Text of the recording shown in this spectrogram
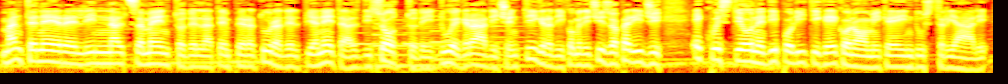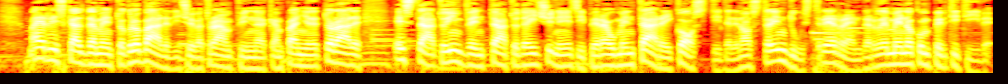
Mantenere l'innalzamento della temperatura del pianeta al di sotto dei 2 gradi centigradi, come deciso a Parigi, è questione di politiche economiche e industriali. Ma il riscaldamento globale, diceva Trump in campagna elettorale, è stato inventato dai cinesi per aumentare i costi delle nostre industrie e renderle meno competitive.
